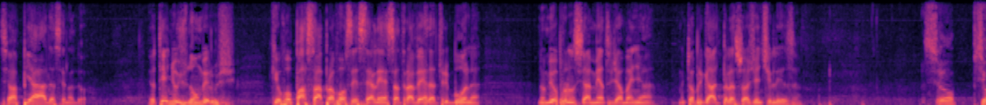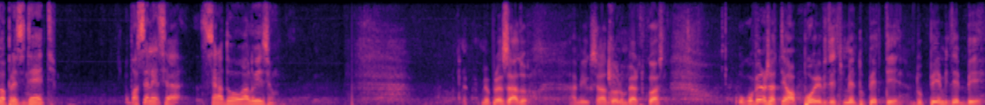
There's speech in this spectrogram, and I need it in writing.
isso é uma piada, senador. Eu tenho os números que eu vou passar para Vossa Excelência através da tribuna no meu pronunciamento de amanhã. Muito obrigado pela sua gentileza. Senhor, senhor presidente, Vossa Excelência, senador Aloysio meu prezado amigo senador Humberto Costa, o governo já tem o apoio, evidentemente, do PT, do PMDB,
